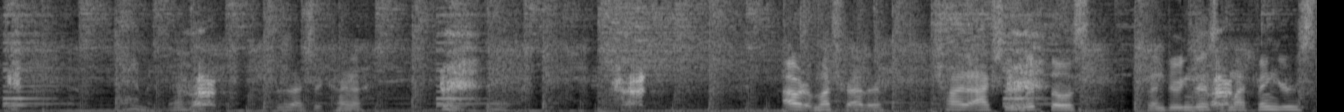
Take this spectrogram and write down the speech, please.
Damn it, man. This is actually kind of. I would have much rather try to actually lift those than doing this with my fingers.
